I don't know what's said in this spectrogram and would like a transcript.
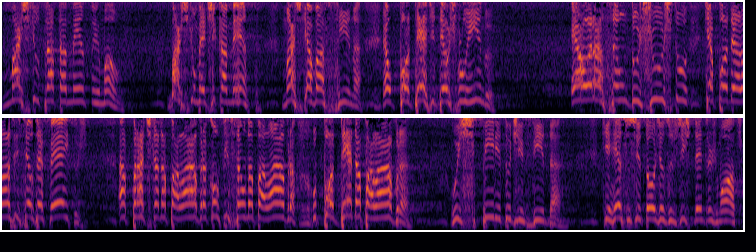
Mais que o tratamento, irmão, mais que o medicamento, mais que a vacina, é o poder de Deus fluindo. É a oração do justo que é poderosa em seus efeitos a prática da palavra, a confissão da palavra, o poder da palavra, o espírito de vida que ressuscitou Jesus Cristo dentre os mortos,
